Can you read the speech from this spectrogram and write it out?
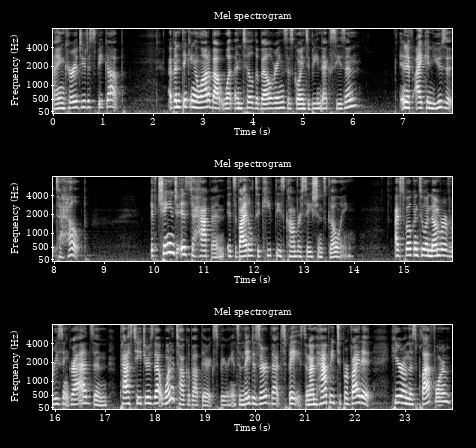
I encourage you to speak up. I've been thinking a lot about what Until the Bell Rings is going to be next season, and if I can use it to help. If change is to happen, it's vital to keep these conversations going. I've spoken to a number of recent grads and past teachers that want to talk about their experience, and they deserve that space. And I'm happy to provide it here on this platform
